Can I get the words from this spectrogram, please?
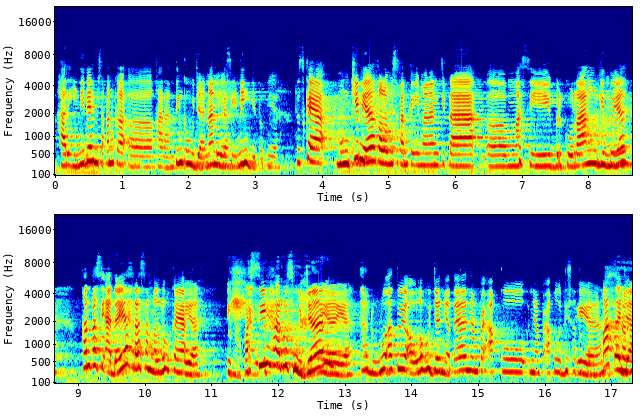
hari ini deh misalkan ke eh, karanting kehujanan Iya. ke sini gitu. Iya. Terus kayak mungkin ya kalau misalkan keimanan kita eh, masih berkurang gitu ya, kan pasti ada ya rasa ngeluh kayak Iya. kenapa sih harus hujan? Iya, iya. Ntar dulu atuh ya Allah hujan ya teh nyampe aku nyampe aku di satu Iya. tempat aja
